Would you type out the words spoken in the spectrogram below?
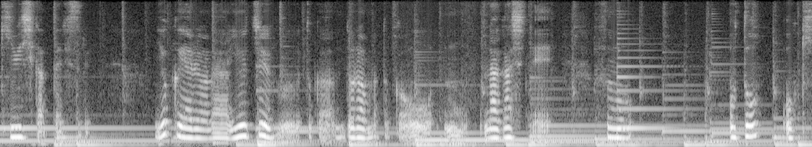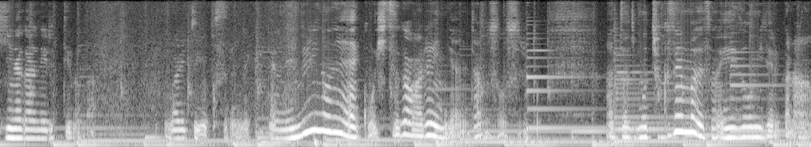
と厳しかったりする。よくやるような YouTube とかドラマとかを流してその音を聞きながら寝るっていうのが割とよくするんだけど。眠りのねこう質が悪いんだよね多分そうすると。あともう直前までその映像を見てるから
